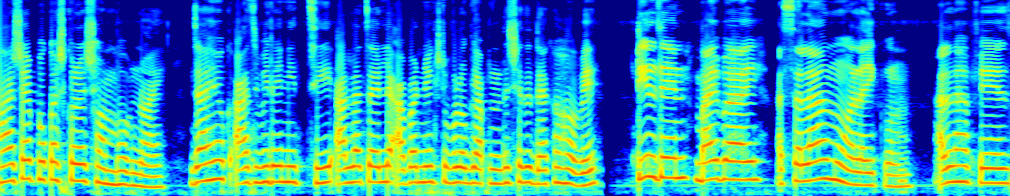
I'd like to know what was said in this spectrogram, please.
ভাষায় প্রকাশ করা সম্ভব নয়। যাই হোক, আজ বিদায় নিচ্ছি। আল্লাহ চাইলে আবার নেক্সট ব্লগে আপনাদের সাথে দেখা হবে। টিল দেন বাই বাই আসসালামু আলাইকুম। আল্লাহ হাফেজ।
